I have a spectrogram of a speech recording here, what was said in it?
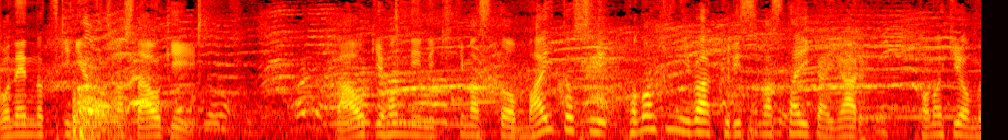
5年の月日が経ちました青木、まあ青木本人に聞きますと毎年この日にはクリスマス大会がある。この日を迎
